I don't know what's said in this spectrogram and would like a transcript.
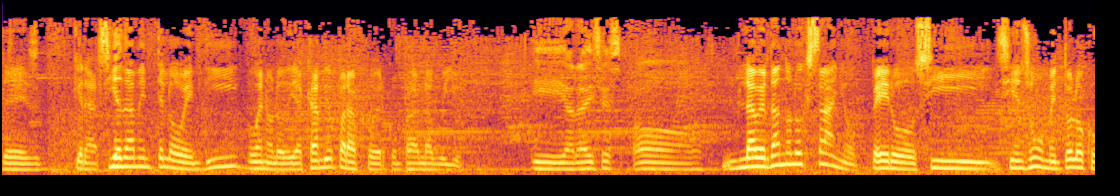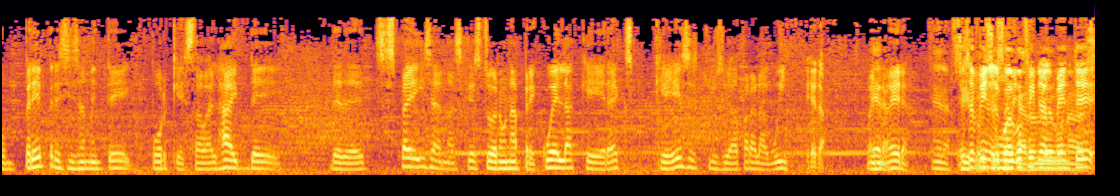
Desgraciadamente lo vendí, bueno, lo di a cambio para poder comprar la Wii U. Y ahora dices, oh, La verdad no lo extraño, pero sí, sí en su momento lo compré precisamente porque estaba el hype de, de Dead Space, además que esto era una precuela que era ex- que es exclusiva para la Wii. Era. Bueno, Era. era. era. Sí, Ese por fin- el juego finalmente,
